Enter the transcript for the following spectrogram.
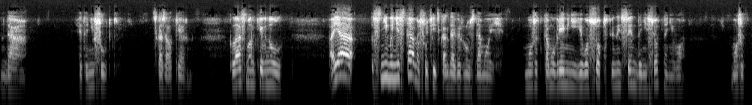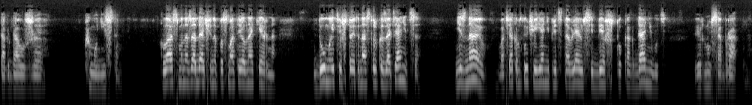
Да, это не шутки, сказал Керн. Классман кивнул. А я с ним и не стану шутить, когда вернусь домой. Может, к тому времени его собственный сын донесет на него. Может, тогда уже коммунистом. Классман озадаченно посмотрел на Керна. «Думаете, что это настолько затянется?» «Не знаю. Во всяком случае, я не представляю себе, что когда-нибудь вернусь обратно».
